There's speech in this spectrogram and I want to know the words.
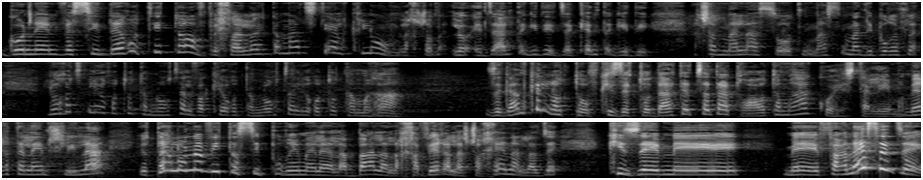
גונן וסידר אותי טוב, בכלל לא התאמצתי על כלום, לחשוב, לא, את זה אל תגידי, את זה כן תגידי. עכשיו, מה לעשות, נמאס לי מהדיבורים שלהם. לא רוצה לראות אותם, לא רוצה לבקר אותם, לא רוצה לראות אותם רע. זה גם כן לא טוב, כי זה תודעת עץ הדת, רואה אותם רע, כועסת עליהם, אומרת עליהם שלילה, יותר לא נביא את הסיפורים האלה על הבעל, על החבר, על השכן, על הזה, כי זה מפרנס את זה.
